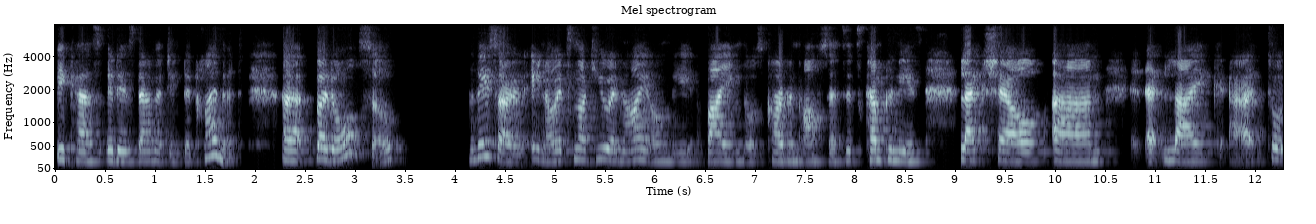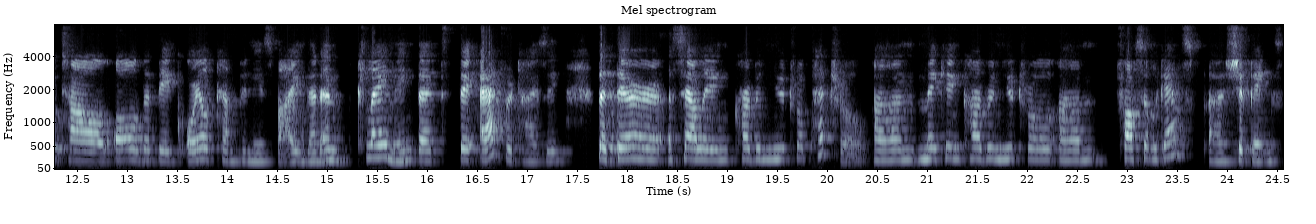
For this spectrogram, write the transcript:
because it is damaging the climate. Uh, but also these are, you know, it's not you and I only buying those carbon offsets. It's companies like Shell, um, like uh, Total, all the big oil companies buying that and claiming that they're advertising that they're selling carbon neutral petrol, um, making carbon neutral um, fossil gas uh, shippings.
